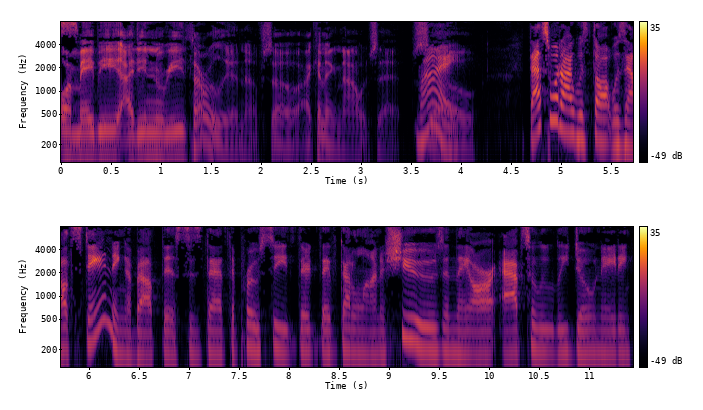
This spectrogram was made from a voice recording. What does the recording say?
or maybe I didn't read thoroughly enough. So I can acknowledge that. Right. So, That's what I was thought was outstanding about this is that the proceeds they've got a line of shoes and they are absolutely donating.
